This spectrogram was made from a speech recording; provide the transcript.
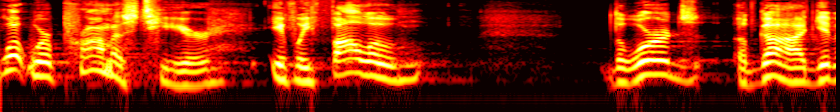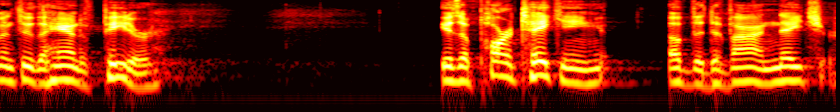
what we're promised here if we follow the words of god given through the hand of peter is a partaking of the divine nature.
